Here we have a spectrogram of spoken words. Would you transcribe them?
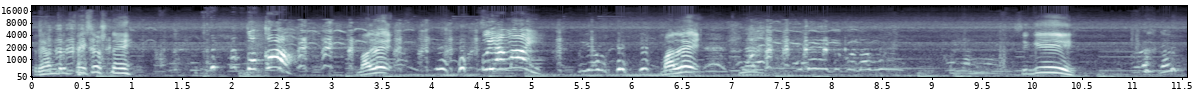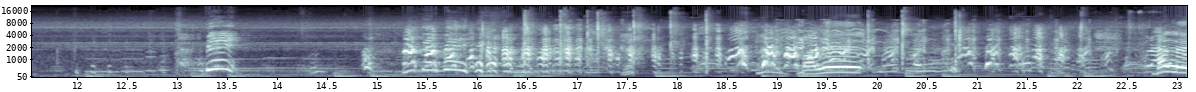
300 pesos na eh. Kuko! Mali. Kuya Moy! Mali. Sige. B! Mali. Mali.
